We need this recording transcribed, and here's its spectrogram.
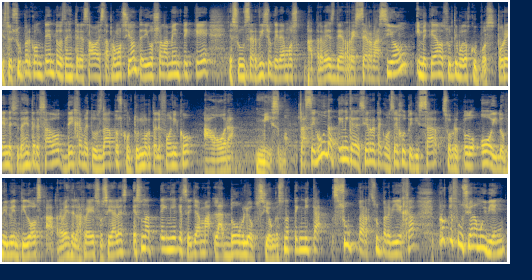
estoy súper contento que estés interesado en esta promoción. Te digo solamente que es un servicio que damos a través de reservación y me quedan los últimos dos cupos. Por ende, si estás interesado, déjame tus datos con tu número telefónico ahora mismo. La segunda técnica de cierre te aconsejo utilizar, sobre todo hoy 2022, a través de las redes sociales, es una técnica que se llama la doble opción. Es una técnica súper, súper vieja, pero que funciona muy bien.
